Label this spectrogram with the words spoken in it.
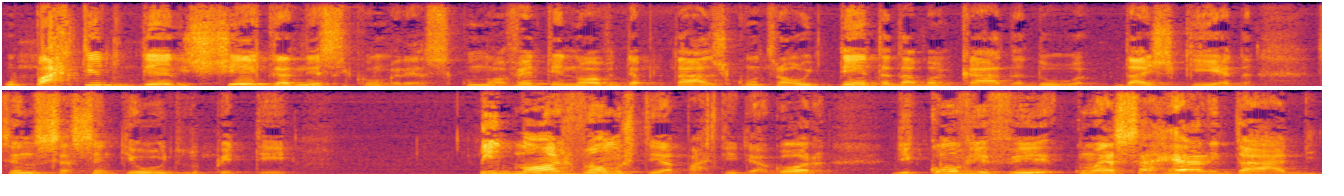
O partido dele chega nesse Congresso com 99 deputados contra 80 da bancada do, da esquerda, sendo 68 do PT. E nós vamos ter, a partir de agora, de conviver com essa realidade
